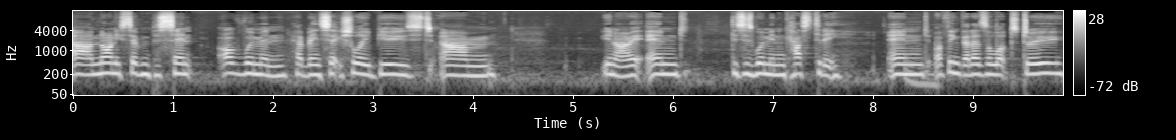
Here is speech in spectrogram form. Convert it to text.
uh, 97% of women have been sexually abused um, you know and this is women in custody. And i think that has a lot to do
